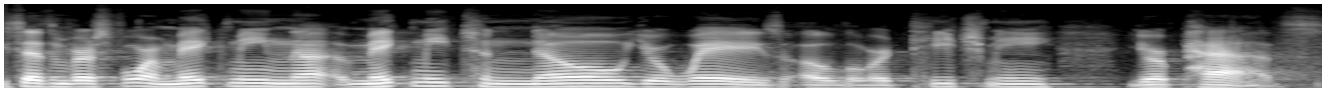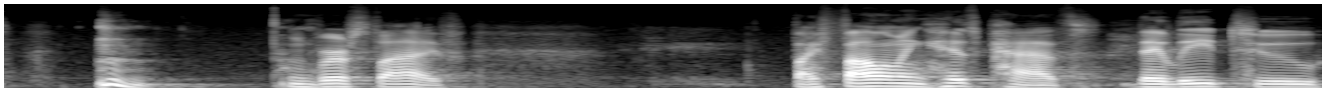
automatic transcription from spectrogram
he says in verse 4 make me, make me to know your ways, O Lord. Teach me your paths. in verse 5 by following his paths, they lead to,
